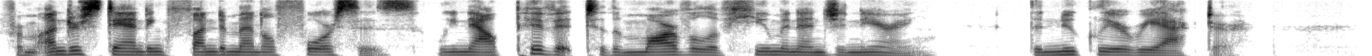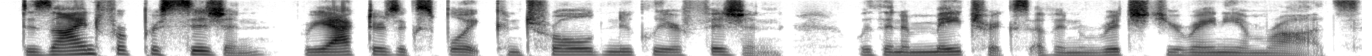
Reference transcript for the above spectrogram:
From understanding fundamental forces, we now pivot to the marvel of human engineering the nuclear reactor. Designed for precision, reactors exploit controlled nuclear fission within a matrix of enriched uranium rods.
